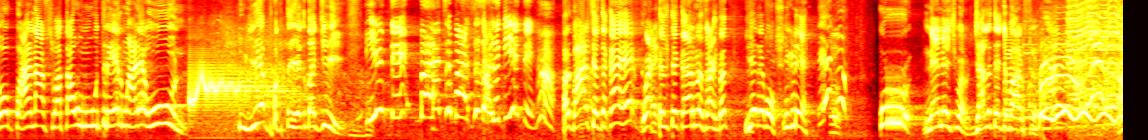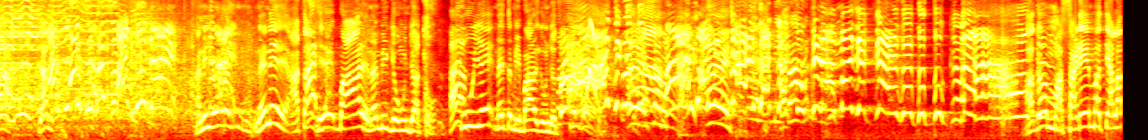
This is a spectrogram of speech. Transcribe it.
तो पाळणा स्वतःहून उतरेल माळ्याहून. तू ये फक्त एकदाची. येते. बाळाचं बारसं झालं की येते. हा. अरे बारशाचं काय आहे? वाटेल ते कारण सांगतात. ये रे भाऊ इकडे ये. कुर्र ज्ञानेश्वर झालं त्याचं बारस झालं असं- असं- असं- असं नाही. आणि एवढं नाही नाही आता हे बाळ आहे ना मी घेऊन जातो. तू ये नाही तर मी बाळ घेऊन जातो. चल अगं मसाडे मग त्याला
